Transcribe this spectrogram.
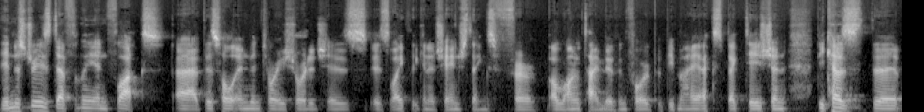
The industry is definitely in flux. Uh, this whole inventory shortage is, is likely going to change things for a long time moving forward, would be my expectation because the,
